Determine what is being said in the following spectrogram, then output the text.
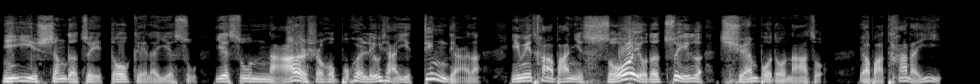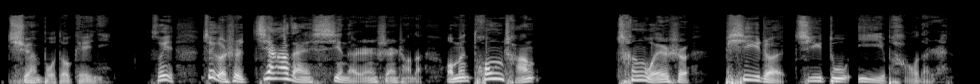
你一生的罪都给了耶稣，耶稣拿的时候不会留下一丁点的，因为他要把你所有的罪恶全部都拿走，要把他的义全部都给你。所以这个是加在信的人身上的。我们通常称为是披着基督衣袍的人。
